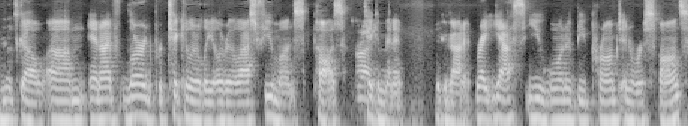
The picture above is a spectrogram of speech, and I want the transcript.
let's go um, and i've learned particularly over the last few months pause right. take a minute think about it, right? Yes, you want to be prompt in a response,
